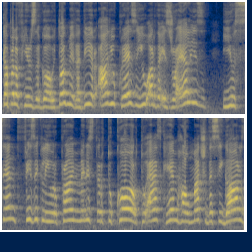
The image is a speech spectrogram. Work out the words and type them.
Couple of years ago, he told me, Gadeer, are you crazy? You are the Israelis you sent physically your prime minister to court to ask him how much the cigars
